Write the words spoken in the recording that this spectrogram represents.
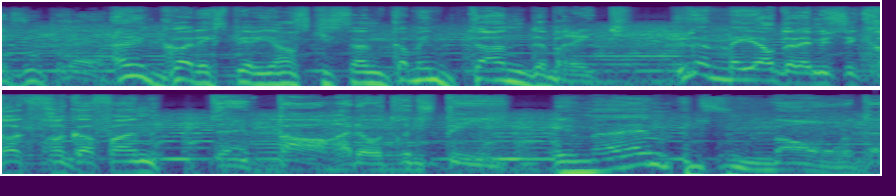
Êtes-vous prêts? Un gars d'expérience qui sonne comme une tonne de briques. Le meilleur de la musique rock francophone d'un port à l'autre du pays. Et même du monde.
